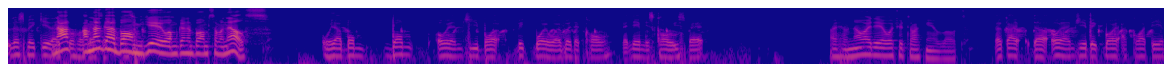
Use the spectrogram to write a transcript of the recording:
let's make it like. Not. I'm not gonna bomb you. I'm gonna bomb someone else. Oh yeah, bomb, bomb. OMG boy, big boy, whatever they call. That name is called is bad. I have no idea what you're talking about. The guy, the OMG big boy aqua team.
